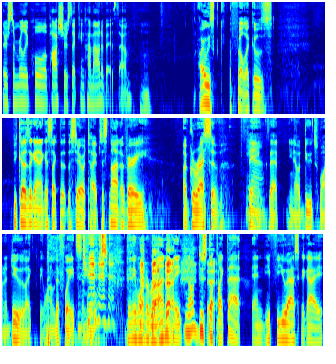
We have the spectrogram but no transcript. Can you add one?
there's some really cool postures that can come out of it so I always felt like it was because again, I guess like the the stereotypes. It's not a very aggressive thing Yeah. that you know dudes want to do. Like they want to lift weights and they want, then they want to run and they you know do stuff like that. And if you ask a guy,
